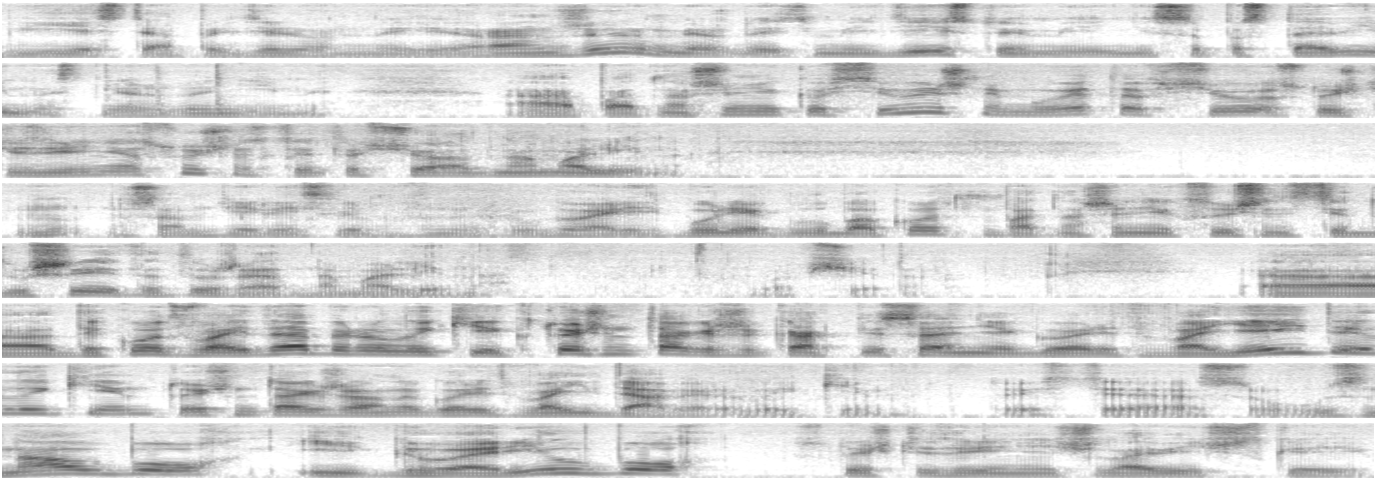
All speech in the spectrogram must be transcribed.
есть определенный ранжир между этими действиями и несопоставимость между ними. А по отношению ко Всевышнему это все, с точки зрения сущности, это все одна малина. Ну, на самом деле, если говорить более глубоко, по отношению к сущности души это тоже одна малина, вообще-то. А, так вот, Вайдабер Лыким, точно так же, как Писание говорит Ваейда Лыким, точно так же оно говорит Вайдабер Лыким. То есть, э, узнал Бог и говорил Бог с точки зрения человеческой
